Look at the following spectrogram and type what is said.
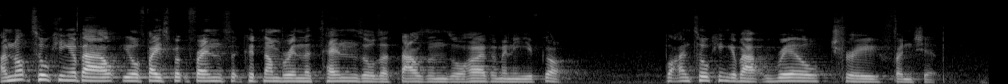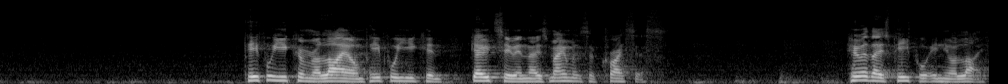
I'm not talking about your Facebook friends that could number in the tens or the thousands or however many you've got. But I'm talking about real, true friendship. People you can rely on, people you can go to in those moments of crisis. Who are those people in your life?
